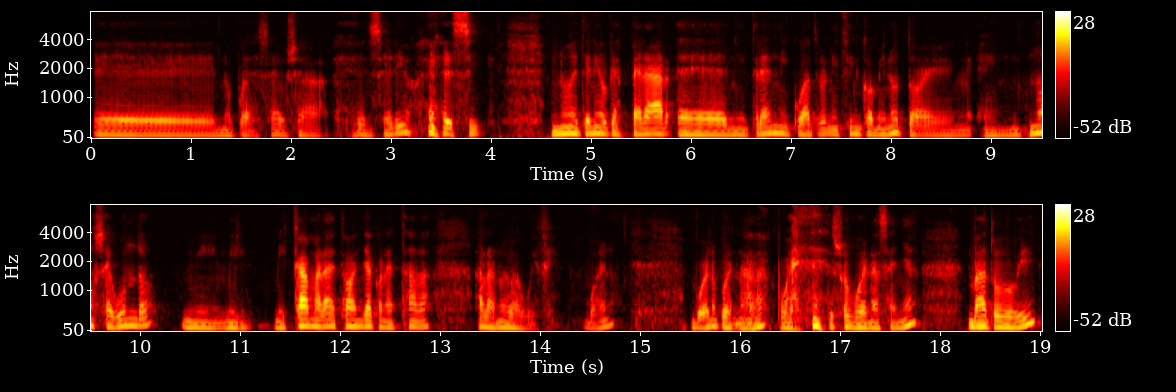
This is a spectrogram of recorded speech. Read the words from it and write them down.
Eh, no puede ser, o sea, ¿en serio? sí, no he tenido que esperar eh, ni tres, ni cuatro, ni cinco minutos. En, en unos segundos mis cámaras estaban ya conectadas a la nueva wifi. Bueno, bueno, pues nada, pues eso es buena señal, va todo bien.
